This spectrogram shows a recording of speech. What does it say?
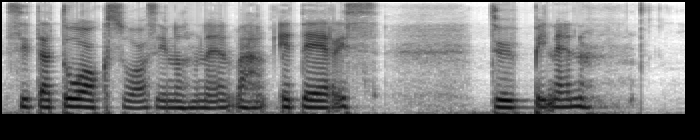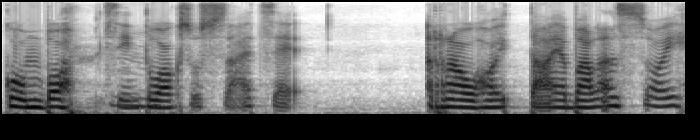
sitä tuoksua. Siinä on semmoinen vähän eteeris-tyyppinen kombo siinä mm. tuoksussa, että se rauhoittaa ja balanssoi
